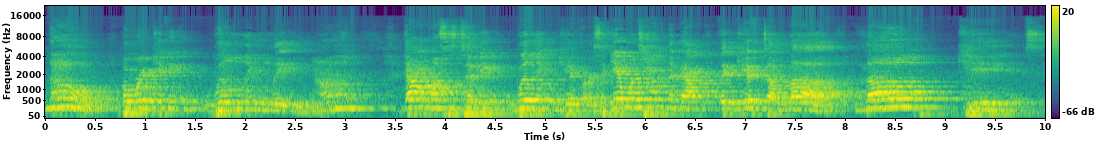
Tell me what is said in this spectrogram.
No, but we're giving willingly, huh? God wants us to be willing givers. Again, we're talking about the gift of love. Love gives.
